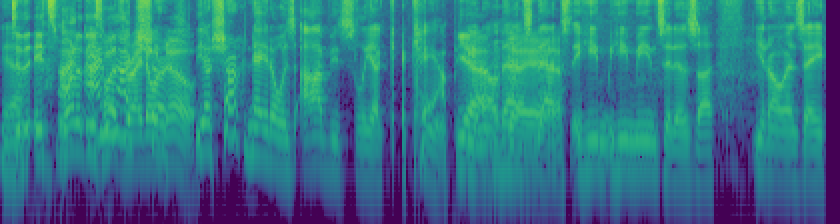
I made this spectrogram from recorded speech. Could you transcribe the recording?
Yeah. To the, it's one of these I'm ones where I don't know. Yeah, Sharknado is obviously a, a camp. Yeah, you know, that's yeah, yeah. that's he he means it as a, you know, as a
